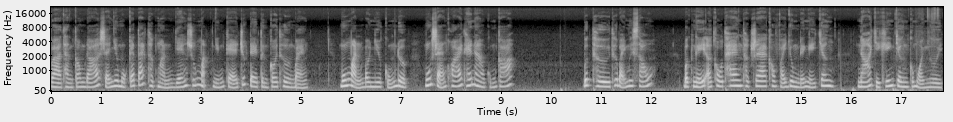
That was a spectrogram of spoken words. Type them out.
và thành công đó sẽ như một cái tác thật mạnh dán xuống mặt những kẻ trước đây từng coi thường bạn. Muốn mạnh bao nhiêu cũng được, muốn sảng khoái thế nào cũng có. Bức thư thứ 76 Bật nghỉ ở cầu thang thật ra không phải dùng để nghỉ chân. Nó chỉ khiến chân của mọi người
